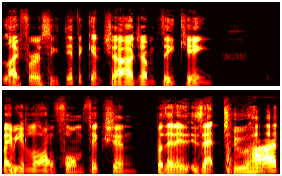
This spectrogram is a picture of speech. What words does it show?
Like for a significant charge, I'm thinking maybe long form fiction. But then, is that too hard?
